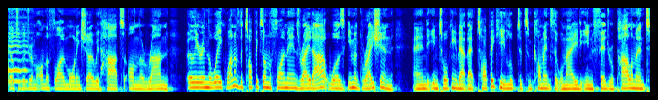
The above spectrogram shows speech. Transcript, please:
Delta Goodrem on the Flow Morning Show with Hearts on the Run. Earlier in the week, one of the topics on the Flowman's radar was immigration. And in talking about that topic, he looked at some comments that were made in federal parliament,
